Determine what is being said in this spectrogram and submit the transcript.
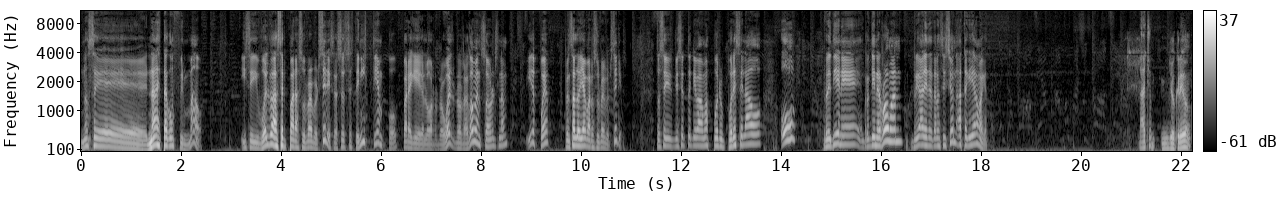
no sé, nada está confirmado. Y si vuelve a ser para Survivor Series, entonces tenéis tiempo para que lo, lo retomen SummerSlam y después pensarlo ya para Survivor Series. Entonces yo siento que va más por, por ese lado. O retiene, retiene Roman, rivales de transición, hasta que llega McIntyre. Nacho. Yo creo,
